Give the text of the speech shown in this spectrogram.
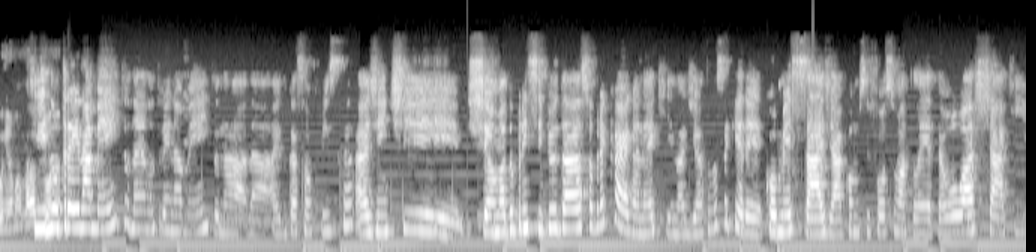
Correndo uma maratona. E no treinamento, né? No treinamento, na, na educação física, a gente chama do princípio da sobrecarga, né? Que não adianta você querer começar já como se fosse um atleta ou achar que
